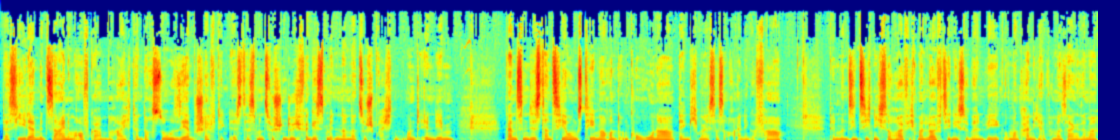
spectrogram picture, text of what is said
dass jeder mit seinem Aufgabenbereich dann doch so sehr beschäftigt ist, dass man zwischendurch vergisst, miteinander zu sprechen. Und in dem ganzen Distanzierungsthema rund um Corona, denke ich mal, ist das auch eine Gefahr. Denn man sieht sich nicht so häufig, man läuft sich nicht so über den Weg und man kann nicht einfach mal sagen, sag mal,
